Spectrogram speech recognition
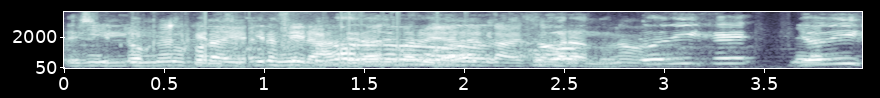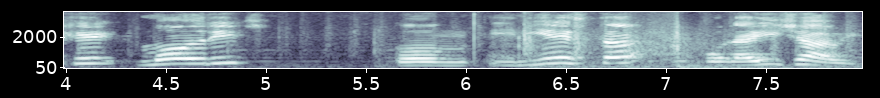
es ilógico no que ni siquiera se no, no, no, comparando. Yo dije, yo dije Modric con Iniesta y por ahí Xavi.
